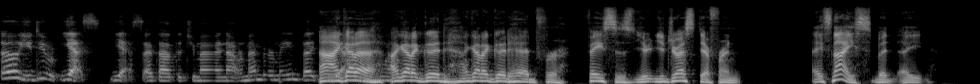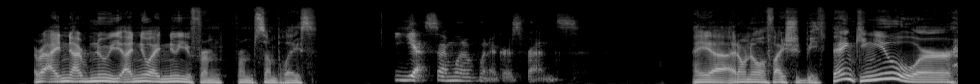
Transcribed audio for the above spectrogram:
Oh, you do? Yes, yes. I thought that you might not remember me, but Uh, I got a I'm I got a good I got a good head for faces. You you dress different. It's nice, but I I, I knew you I knew I knew you from from someplace. Yes, I'm one of Winnegar's friends. I uh, I don't know if I should be thanking you or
